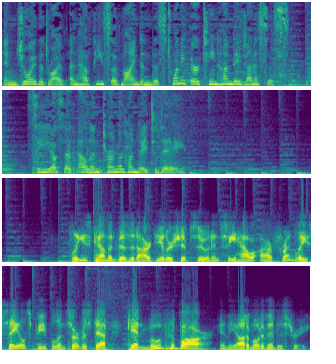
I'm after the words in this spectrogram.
Enjoy the drive and have peace of mind in this 2013 Hyundai Genesis. See us at Allen Turner Hyundai today. Please come and visit our dealership soon and see how our friendly salespeople and service staff can move the bar in the automotive industry.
